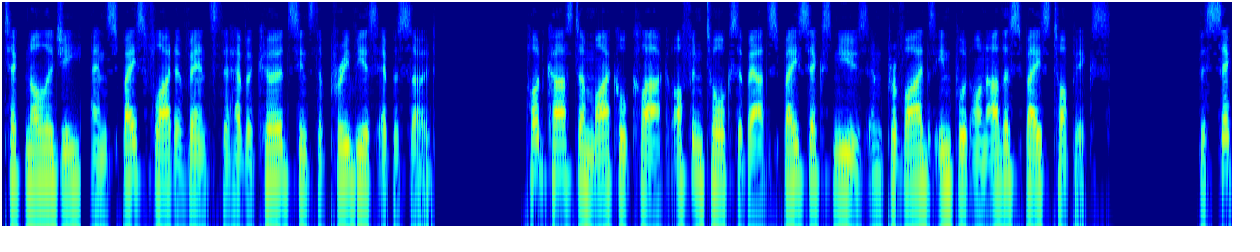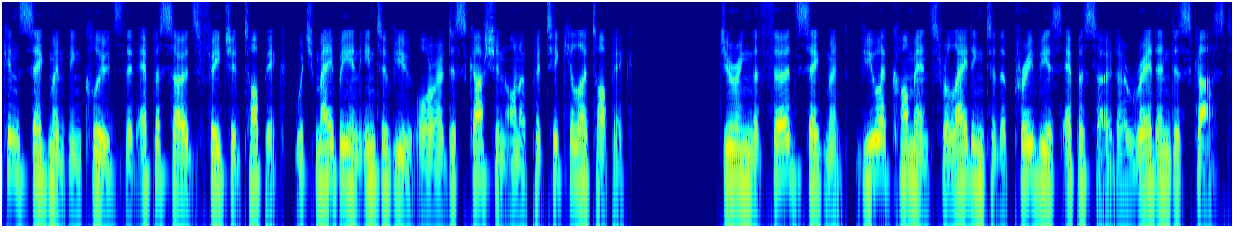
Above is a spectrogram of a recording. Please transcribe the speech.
technology, and spaceflight events that have occurred since the previous episode. Podcaster Michael Clark often talks about SpaceX news and provides input on other space topics. The second segment includes that episode's featured topic, which may be an interview or a discussion on a particular topic. During the third segment, viewer comments relating to the previous episode are read and discussed.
